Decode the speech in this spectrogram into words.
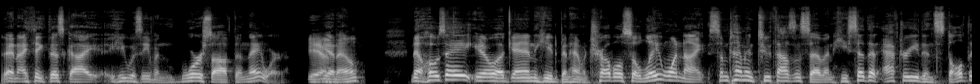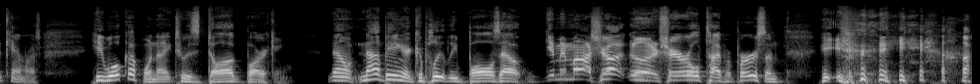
And I think this guy, he was even worse off than they were. Yeah. You know? Now, Jose, you know, again, he had been having trouble. So late one night, sometime in 2007, he said that after he'd installed the cameras, he woke up one night to his dog barking. Now, not being a completely balls out, give me my shotgun, Cheryl type of person, he, I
